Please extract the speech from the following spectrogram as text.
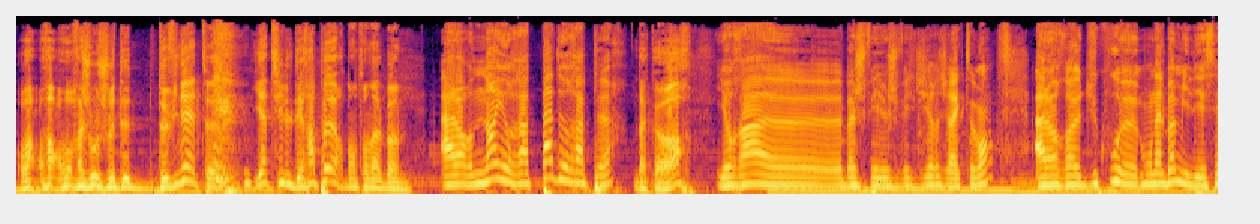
On va, on va, on va jouer au jeu de devinette. Euh, y a-t-il des rappeurs dans ton album? Alors non, il y aura pas de rappeur. D'accord. Il y aura, euh, bah, je vais, je vais le dire directement. Alors euh, du coup, euh, mon album il est,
